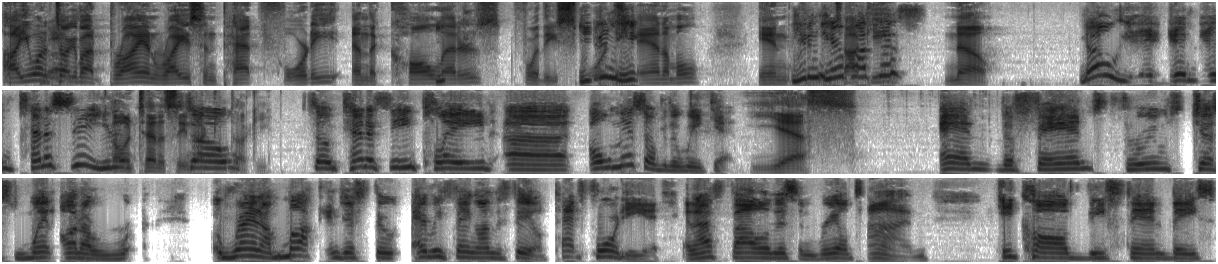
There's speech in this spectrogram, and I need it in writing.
Uh, you want to talk about Brian Rice and Pat Forde and the call letters for the sports didn't animal in You didn't hear about Kentucky? this? No. No, in, in Tennessee. You Oh, in Tennessee, so, not Kentucky. So Tennessee played uh, Ole Miss over the weekend, Yes. and the fans threw just went on a ran amok and just threw everything on the field. Pat Forde, and I follow this in real time. He called the fan base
